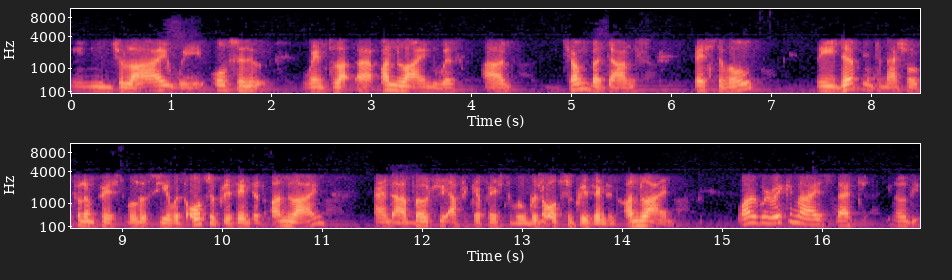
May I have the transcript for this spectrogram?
in July, we also went uh, online with our Jomba Dance Festival. The Durban International Film Festival this year was also presented online, and our Poetry Africa Festival was also presented online. While we recognize that you know the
